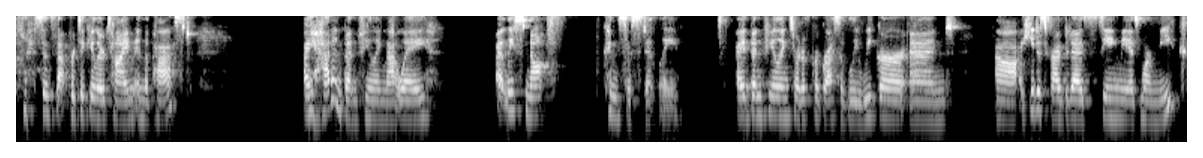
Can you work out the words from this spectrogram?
since that particular time in the past, I hadn't been feeling that way, at least not f- consistently. I had been feeling sort of progressively weaker, and uh, he described it as seeing me as more meek.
